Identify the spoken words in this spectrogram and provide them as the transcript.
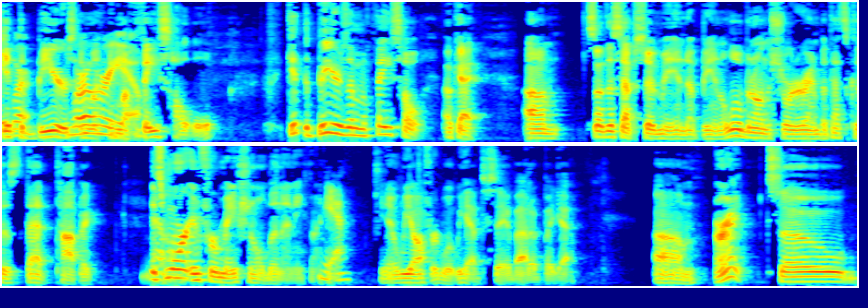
get the we're- beers in, my, in my face hole. Get the beers in my face hole. Okay. Um. So this episode may end up being a little bit on the shorter end, but that's because that topic it's more informational than anything. Yeah. You know, we offered what we have to say about it, but yeah. Um. All right. So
